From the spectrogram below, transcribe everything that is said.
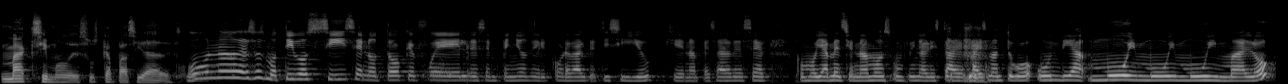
máximo de sus capacidades. ¿no? Uno de esos motivos sí se notó que fue el desempeño del quarterback de TCU, quien a pesar de ser, como ya mencionamos, un finalista de Heisman, tuvo un día muy, muy, muy malo,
